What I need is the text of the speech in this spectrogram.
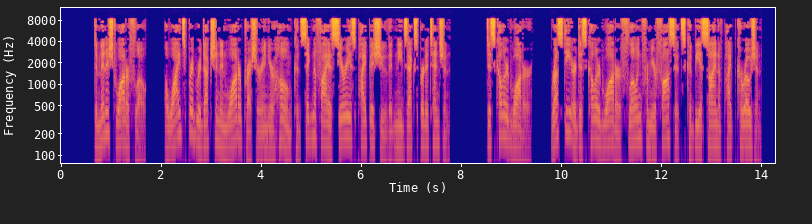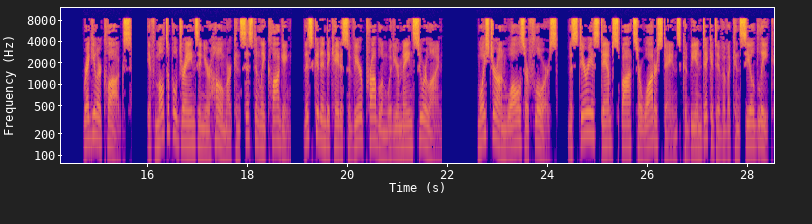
Diminished water flow. A widespread reduction in water pressure in your home could signify a serious pipe issue that needs expert attention. Discolored water. Rusty or discolored water flowing from your faucets could be a sign of pipe corrosion. Regular clogs. If multiple drains in your home are consistently clogging, this could indicate a severe problem with your main sewer line. Moisture on walls or floors. Mysterious damp spots or water stains could be indicative of a concealed leak.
